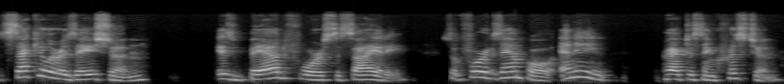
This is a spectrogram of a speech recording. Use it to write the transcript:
secularization is bad for society. So for example any practicing christian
